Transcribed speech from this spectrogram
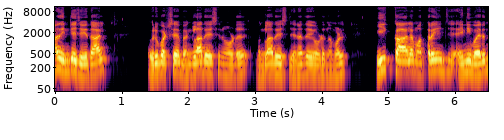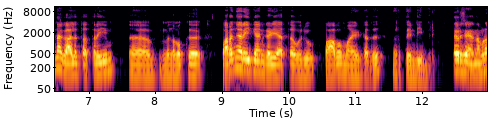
അത് ഇന്ത്യ ചെയ്താൽ ഒരുപക്ഷെ ബംഗ്ലാദേശിനോട് ബംഗ്ലാദേശ് ജനതയോട് നമ്മൾ ഈ കാലം അത്രയും ഇനി വരുന്ന കാലത്ത് അത്രയും നമുക്ക് പറഞ്ഞറിയിക്കാൻ കഴിയാത്ത ഒരു പാപമായിട്ടത് നിർത്തേണ്ടിയും വരും. തീർച്ചയായും. നമ്മൾ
